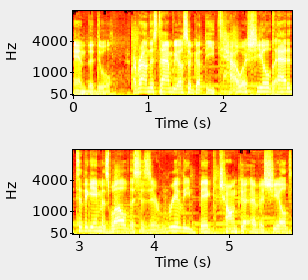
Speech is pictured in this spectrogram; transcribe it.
end the duel. Around this time, we also got the Tower Shield added to the game as well. This is a really big chonka of a shield.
